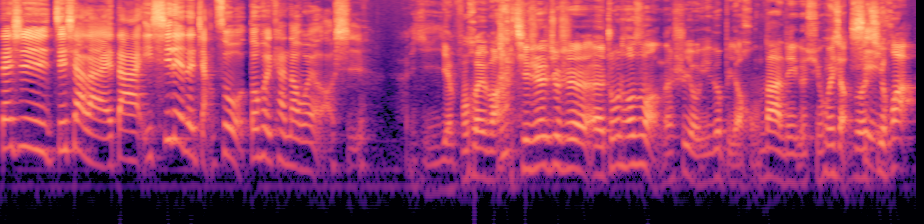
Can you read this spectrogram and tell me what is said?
但是接下来大家一系列的讲座都会看到威尔老师。也也不会吧，其实就是呃，中国投资网呢是有一个比较宏大的一个巡回讲座计划。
